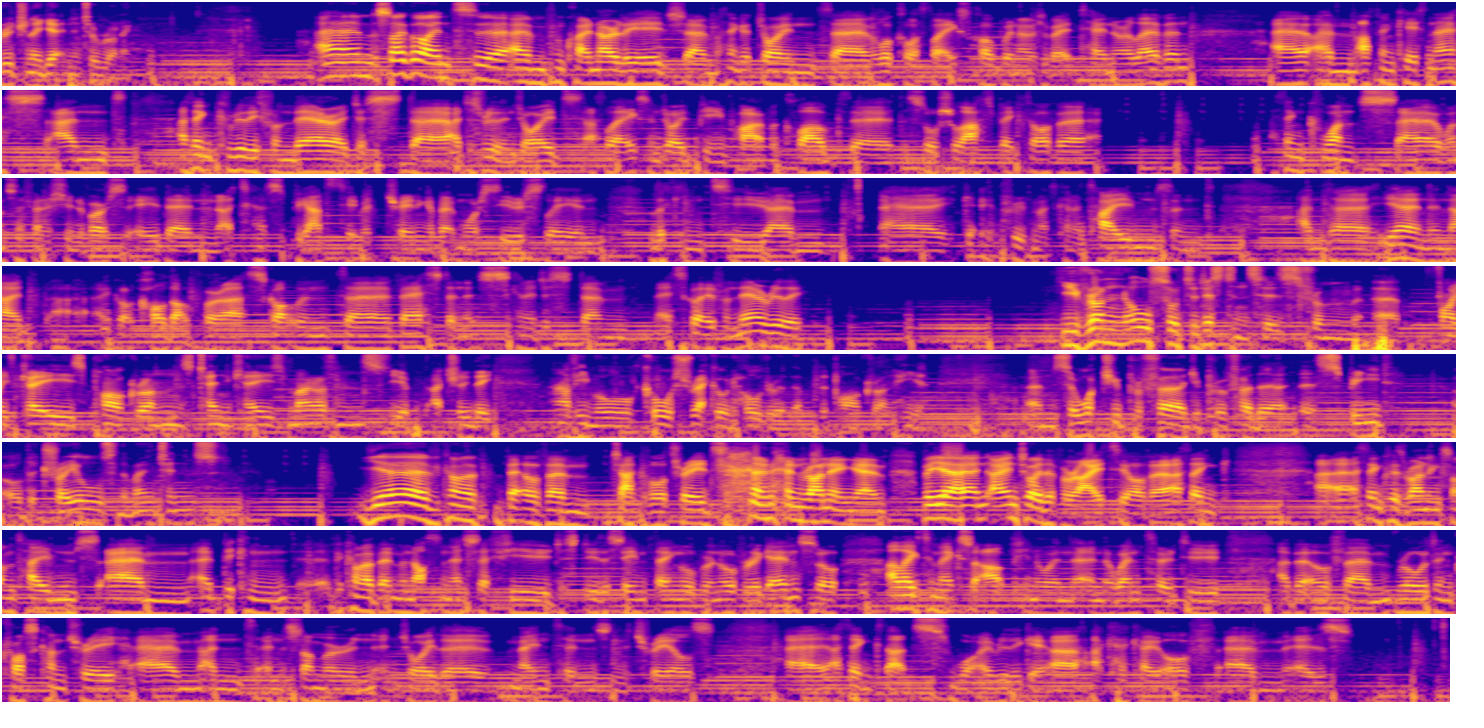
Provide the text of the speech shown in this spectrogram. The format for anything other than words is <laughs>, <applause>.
originally getting into running? Um, so I got into um, from quite an early age. Um, I think I joined uh, a local athletics club when I was about 10 or 11. Uh, I'm up in Caithness and I think really from there I just uh, I just really enjoyed athletics, enjoyed being part of a club, the, the social aspect of it. Think once uh, once I finished university then I began to take my training a bit more seriously and looking to um, uh, get improve my kind of times and and uh, yeah and then I, I got called up for a Scotland uh, vest and it's kind of just um, escalated from there really. You've run all sorts of distances from uh, 5Ks, park runs, 10Ks, marathons. You're actually the Aviemore course record holder at the, the park run here. Um, so what do you prefer? Do you prefer the, the speed or the trails in the mountains? Yeah, I've become a bit of um, jack of all trades <laughs> in running. Um, but yeah, I, I enjoy the variety of it. I think I think with running sometimes um, it can become a bit monotonous if you just do the same thing over and over again. So I like to mix it up, you know, in the, in the winter do a bit of um, road and cross country um, and in the summer and enjoy the mountains and the trails. Uh, I think that's what I really get a, a kick out of um, is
